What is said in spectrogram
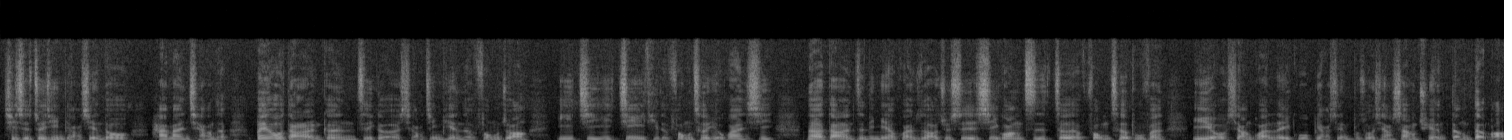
其实最近表现都还蛮强的。背后当然跟这个小晶片的封装以及记忆体的封测有关系。那当然这里面要关注到，就是细光子这封测部分也有相关类股表现不错，像上权等等哦。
